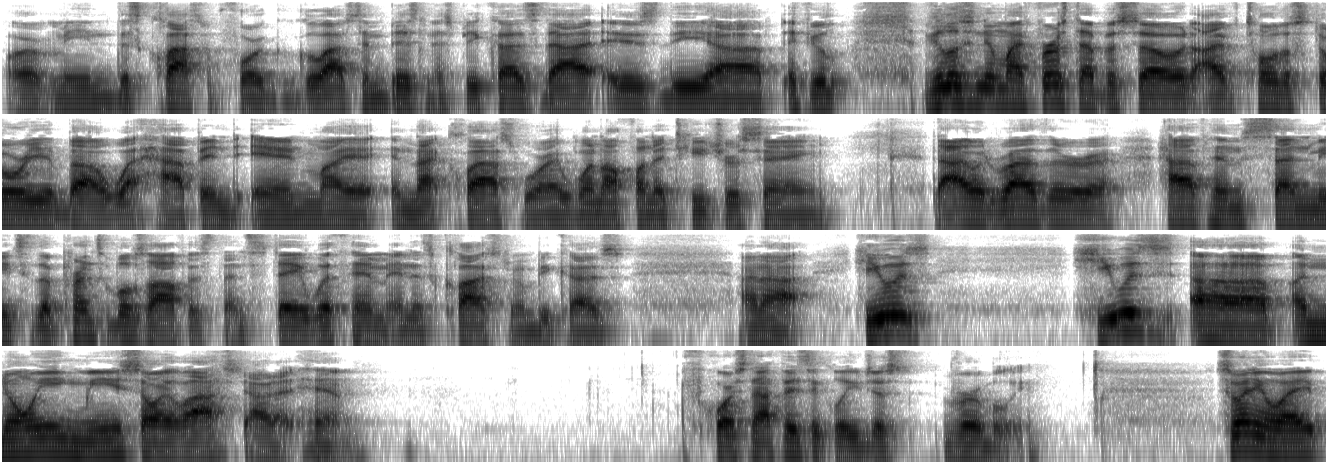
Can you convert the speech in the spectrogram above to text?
or I mean this class before, Google Apps in Business, because that is the uh, if you if you listen to my first episode, I've told a story about what happened in my in that class where I went off on a teacher saying that I would rather have him send me to the principal's office than stay with him in his classroom because, and uh, he was he was uh, annoying me, so I lashed out at him. Of course, not physically, just verbally. So, anyway,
